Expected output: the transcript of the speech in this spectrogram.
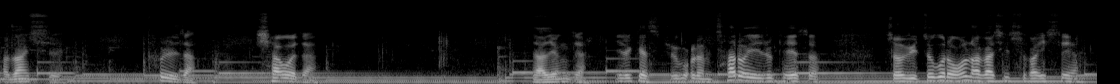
화장실, 풀장, 샤워장, 야영장 이렇게 해서 쭉 올라면 차로 이렇게 해서 저 위쪽으로 올라가실 수가 있어요.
